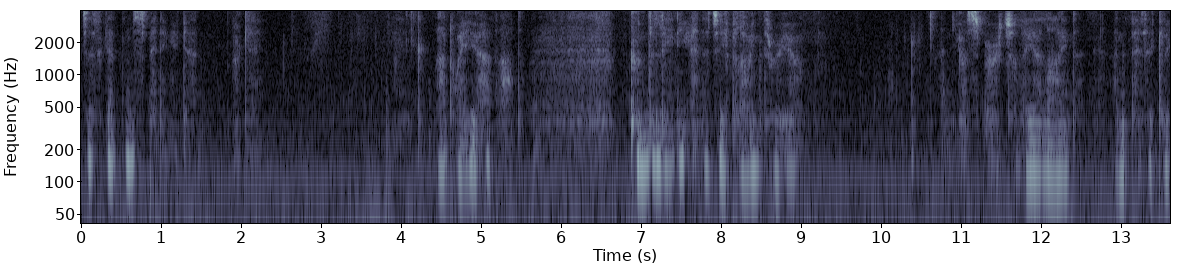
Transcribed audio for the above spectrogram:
Just get them spinning again. Okay. That way you have that Kundalini energy flowing through you. And you're spiritually aligned and physically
